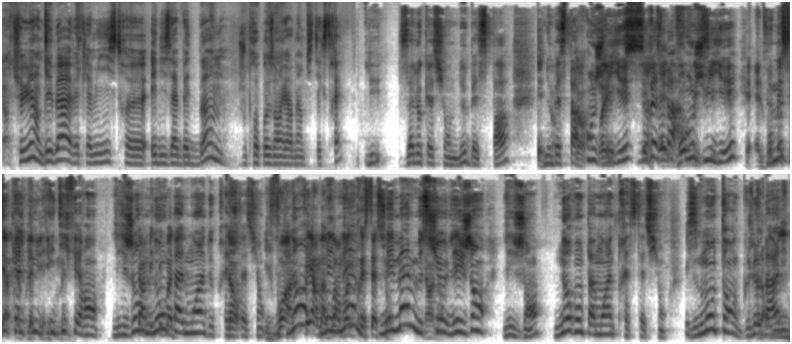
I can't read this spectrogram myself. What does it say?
Alors tu as eu un débat avec la ministre euh, Elisabeth Borne. Je vous propose d'en regarder un petit extrait les allocations ne baissent pas, ne baissent pas en juillet, ne baissent pas en juillet. Le mode de calcul est différent. Les gens n'ont pas moins de prestations. ils vont à terme avoir moins de prestations. Mais même, monsieur, les gens, les gens n'auront pas moins de prestations. Le montant global,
